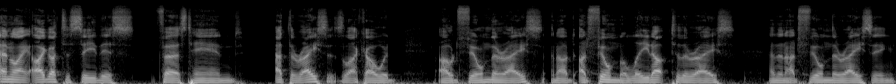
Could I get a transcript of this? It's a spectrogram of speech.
and like I got to see this firsthand at the races. Like I would, I would film the race, and I'd, I'd film the lead up to the race, and then I'd film the racing,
